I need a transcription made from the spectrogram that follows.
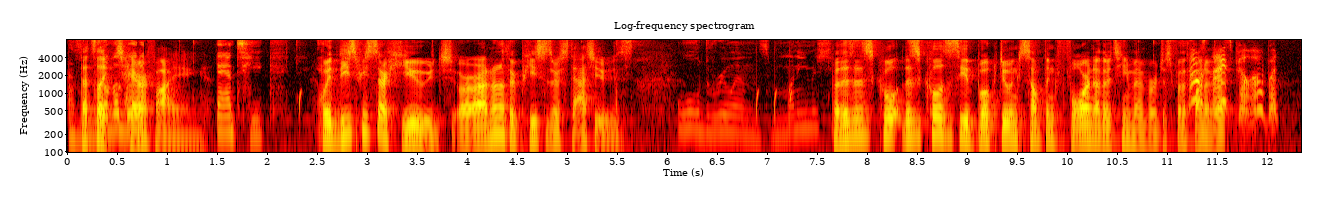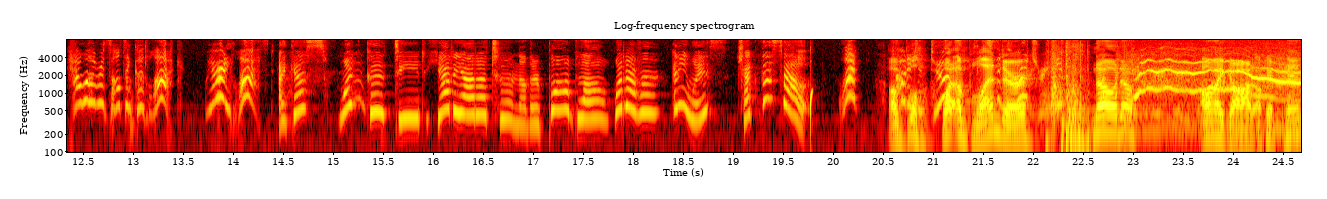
I That's like love a good terrifying. Antique. Wait, these pieces are huge, or, or I don't know if they're pieces or statues. Old ruins, money machine. But this is cool. This is cool to see a book doing something for another team member just for the fun of it. Pillow, but how will it result in good luck? We already lost. I guess one good deed, yada yada, to another, blah blah, whatever. Anyways, check this out. A bl- what a blender! No, no. Oh my god. Okay, pin.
